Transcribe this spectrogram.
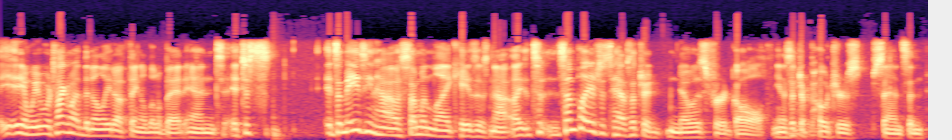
you know, we were talking about the Nolito thing a little bit, and it just it's amazing how someone like Jesus now, like it's- some players just have such a nose for a goal, you know, such a mm-hmm. poacher's sense, and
